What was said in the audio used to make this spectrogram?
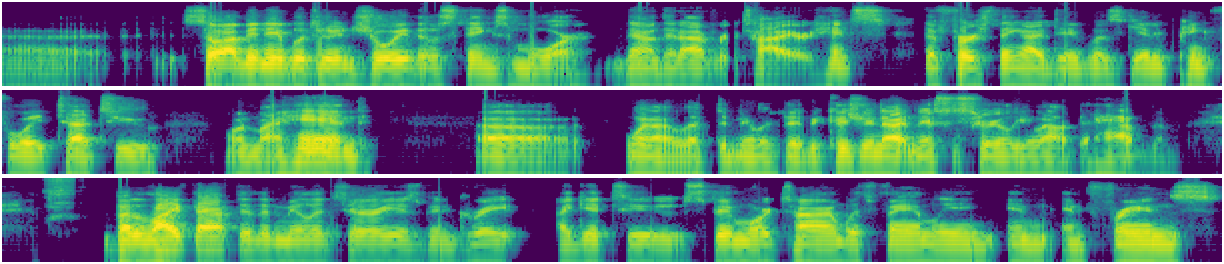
Uh, so I've been able to enjoy those things more now that I've retired. Hence, the first thing I did was get a Pink Floyd tattoo on my hand uh, when I left the military because you're not necessarily allowed to have them. But life after the military has been great. I get to spend more time with family and, and, and friends.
